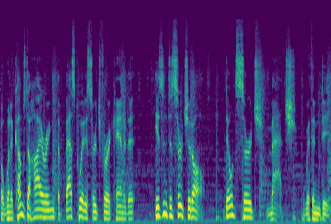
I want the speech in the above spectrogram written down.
But when it comes to hiring, the best way to search for a candidate isn't to search at all. Don't search match with Indeed.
